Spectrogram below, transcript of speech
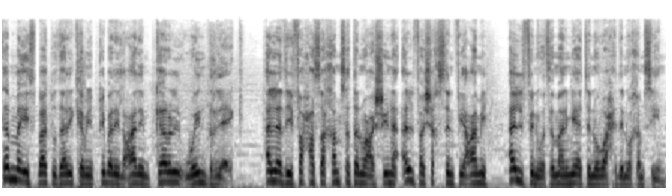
تم إثبات ذلك من قبل العالم كارل ويندرليك الذي فحص 25 ألف شخص في عام 1851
